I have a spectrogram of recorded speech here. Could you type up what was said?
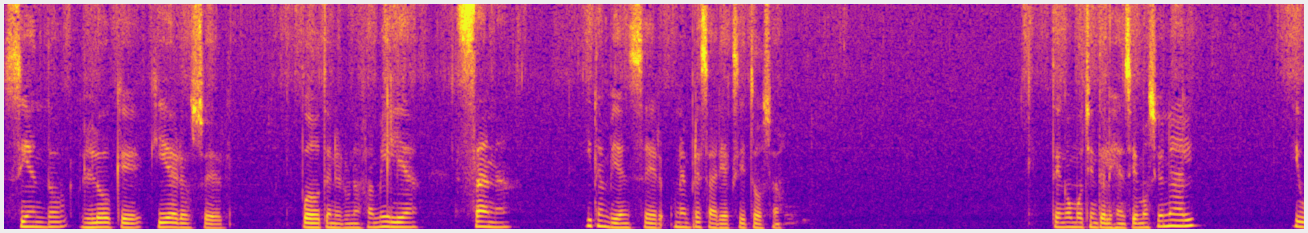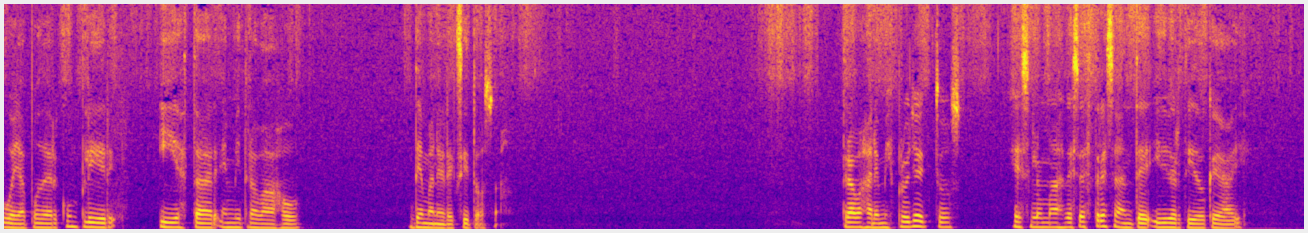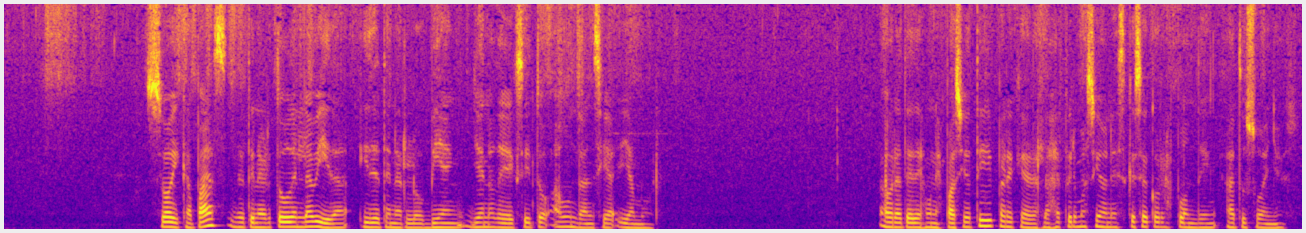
siendo lo que quiero ser. Puedo tener una familia sana y también ser una empresaria exitosa. Tengo mucha inteligencia emocional y voy a poder cumplir y estar en mi trabajo de manera exitosa. Trabajar en mis proyectos es lo más desestresante y divertido que hay. Soy capaz de tener todo en la vida y de tenerlo bien, lleno de éxito, abundancia y amor. Ahora te dejo un espacio a ti para que hagas las afirmaciones que se corresponden a tus sueños.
